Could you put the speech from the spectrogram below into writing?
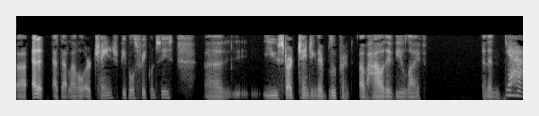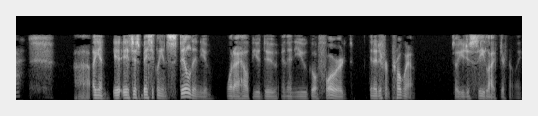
uh, edit at that level or change people's frequencies, uh, you start changing their blueprint of how they view life. And then, yeah, uh, again, it, it's just basically instilled in you what I help you do, and then you go forward in a different program. So you just see life differently.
